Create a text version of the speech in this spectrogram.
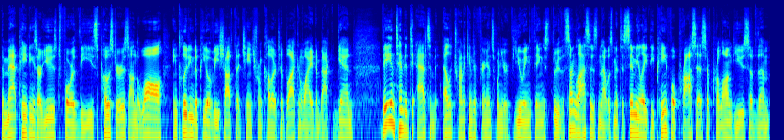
The matte paintings are used for these posters on the wall, including the POV shots that change from color to black and white and back again. They intended to add some electronic interference when you're viewing things through the sunglasses, and that was meant to simulate the painful process of prolonged use of them.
